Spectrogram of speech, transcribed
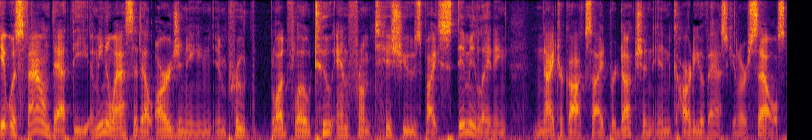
It was found that the amino acid L-arginine improved blood flow to and from tissues by stimulating nitric oxide production in cardiovascular cells,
